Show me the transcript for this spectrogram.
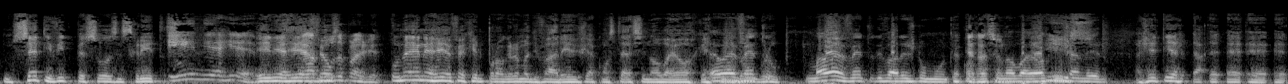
com 120 pessoas inscritas. NRF. NRF é, o, pra gente. o NRF é aquele programa de varejo que acontece em Nova York. É o mandou um evento, grupo. maior evento de varejo do mundo, que acontece em Nova York em Isso. janeiro. A gente é, é, é, é,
